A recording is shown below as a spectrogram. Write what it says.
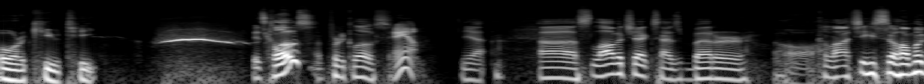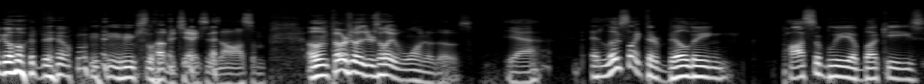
or QT? It's close. Uh, pretty close. Damn. Yeah. Uh, Slovacek's has better Oh, kolache, so I'm going to go with them. Slovacek's is awesome. Oh, unfortunately, there's only one of those. yeah. It looks like they're building possibly a Buc-ee's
